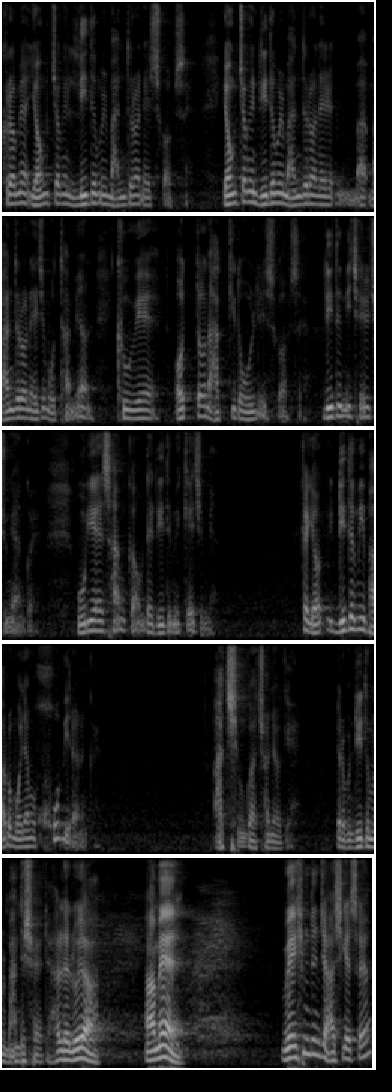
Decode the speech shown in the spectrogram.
그러면 영적인 리듬을 만들어낼 수가 없어요. 영적인 리듬을 만들어내, 만들어내지 못하면 그 위에 어떤 악기도 올릴 수가 없어요. 리듬이 제일 중요한 거예요. 우리의 삶 가운데 리듬이 깨지면. 그러니까 리듬이 바로 뭐냐면 호흡이라는 거예요. 아침과 저녁에. 여러분 리듬을 만드셔야 돼요. 할렐루야. 아멘. 왜 힘든지 아시겠어요?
